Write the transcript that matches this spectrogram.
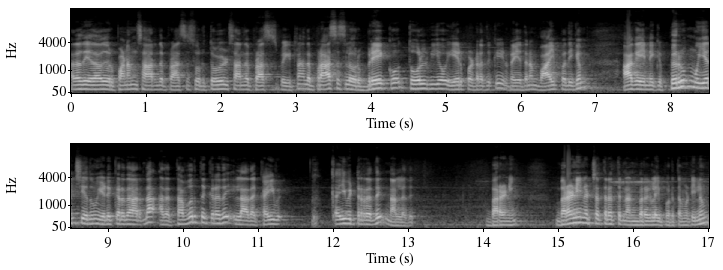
அதாவது ஏதாவது ஒரு பணம் சார்ந்த ப்ராசஸ் ஒரு தொழில் சார்ந்த ப்ராசஸ் போய்கிட்டுனா அந்த ப்ராசஸில் ஒரு பிரேக்கோ தோல்வியோ ஏற்படுறதுக்கு இன்றைய தினம் வாய்ப்பு அதிகம். ஆக இன்றைக்கி பெரும் முயற்சி எதுவும் எடுக்கிறதா இருந்தால் அதை தவிர்த்துக்கிறது இல்லை அதை கை கைவிட்டுறது நல்லது. பரணி. பரணி நட்சத்திரத்து நண்பர்களை பொறுத்த மட்டிலும்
